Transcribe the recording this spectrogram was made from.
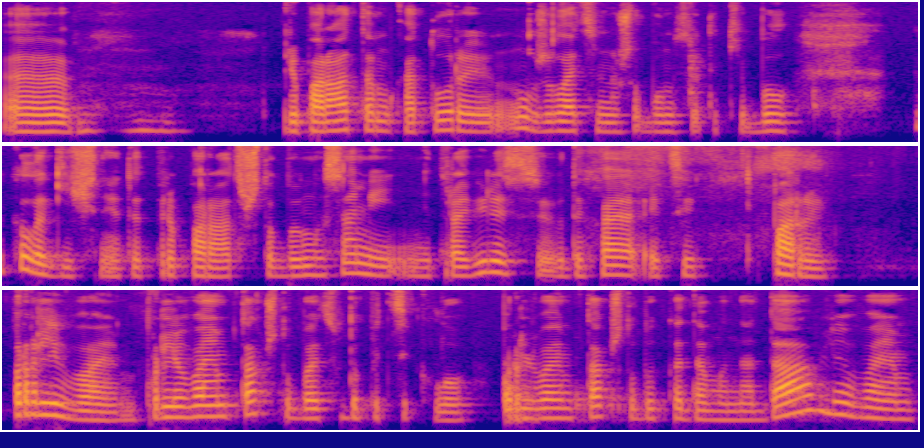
э, препаратом, который, ну, желательно, чтобы он все-таки был экологичный, этот препарат, чтобы мы сами не травились, вдыхая эти пары. Проливаем. Проливаем так, чтобы отсюда потекло. Проливаем так, чтобы когда мы надавливаем,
